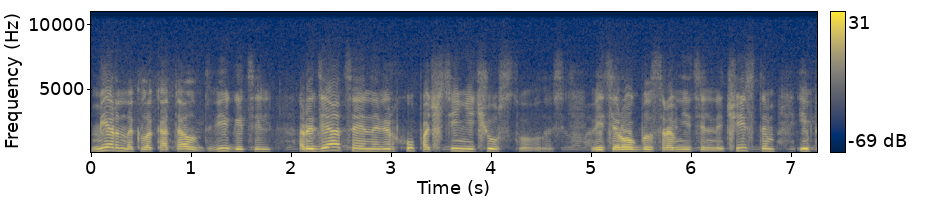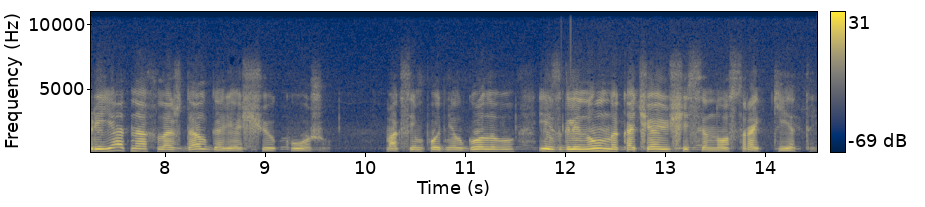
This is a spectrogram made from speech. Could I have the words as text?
Мерно клокотал двигатель, радиация наверху почти не чувствовалась. Ветерок был сравнительно чистым и приятно охлаждал горящую кожу. Максим поднял голову и взглянул на качающийся нос ракеты.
